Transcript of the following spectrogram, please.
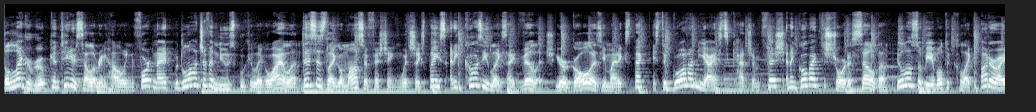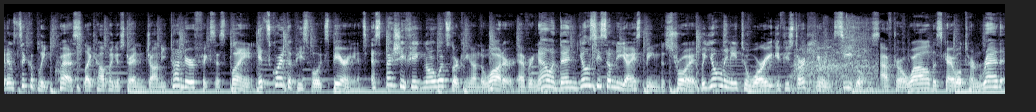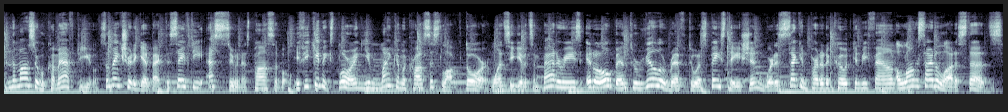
The LEGO Group continues celebrating Halloween in Fortnite with the launch of a new spooky LEGO island. This is LEGO Monster Fishing, which takes place at a cozy lakeside village. Your goal, as you might expect, is to go out on the ice, to catch some fish, and then go back to shore to sell them. You'll also be able to collect other items to complete quests, like helping a stranded Johnny Thunder fix his plane. It's quite a peaceful experience, especially if you ignore what's lurking underwater. Every now and then, you'll see some of the ice being destroyed, but you only need to worry if you start hearing seagulls. After a while, the sky will turn red and the monster will come after you, so make sure to get back to safety as soon as possible. If you keep exploring, you might come across this locked door. Once you give it some batteries, it'll open to reveal a rift to a space station where the second part of the code can be found alongside a lot of studs.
